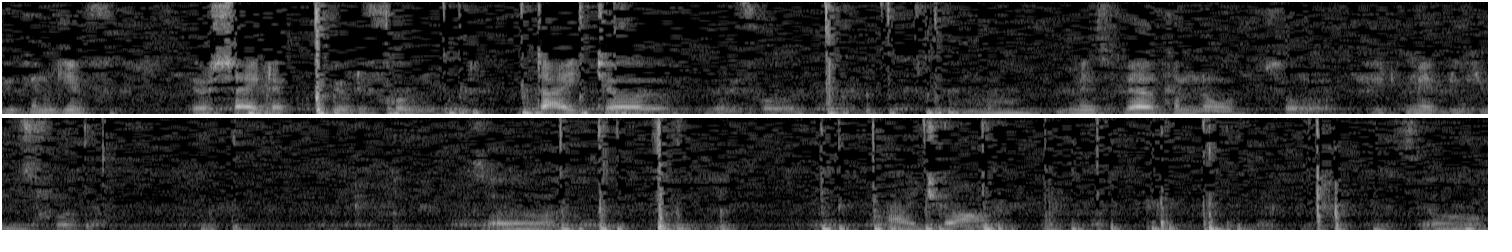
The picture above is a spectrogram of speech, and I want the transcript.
you can give your site a beautiful title beautiful um, means welcome note so it may be useful. So hi John so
